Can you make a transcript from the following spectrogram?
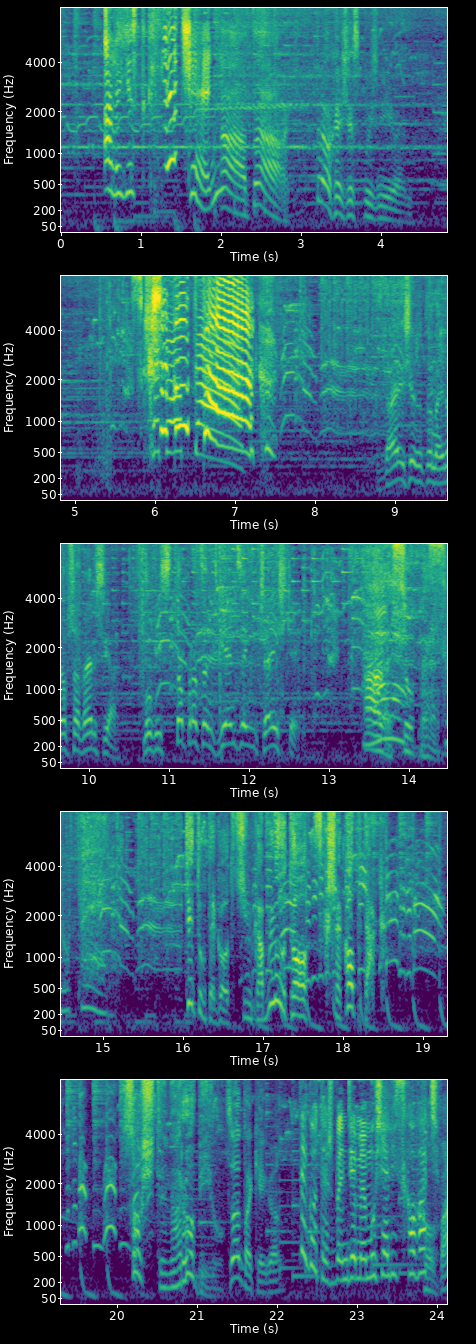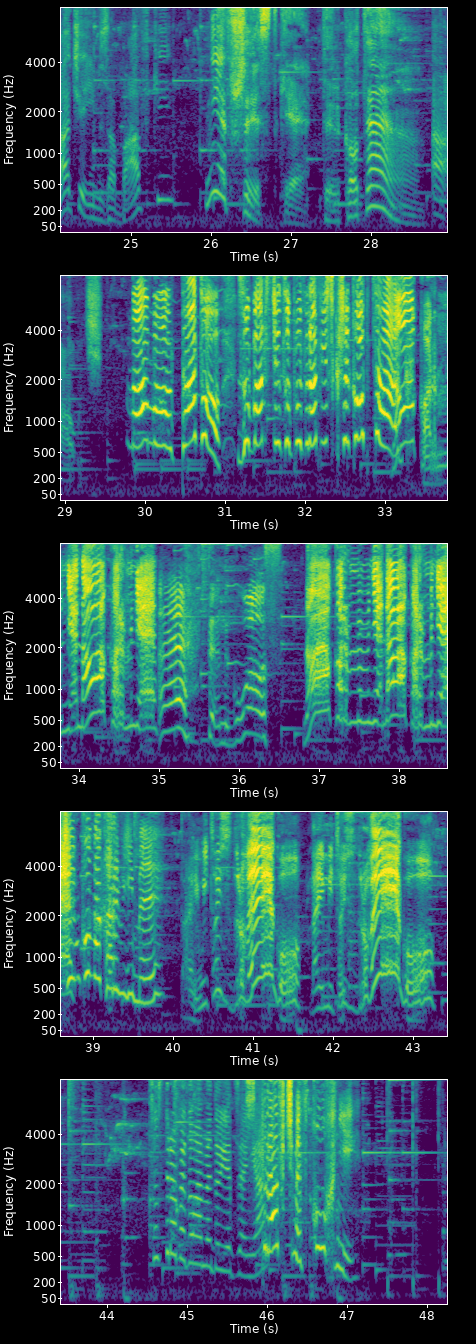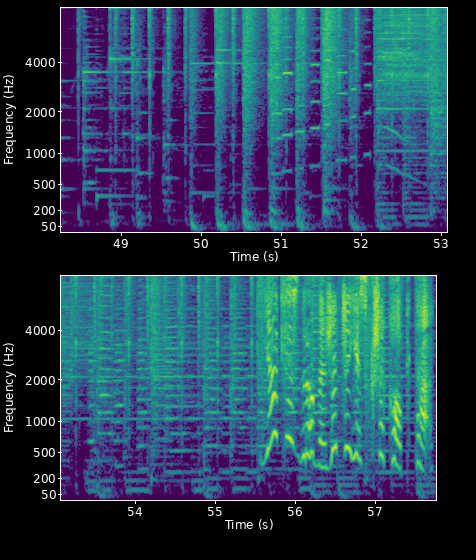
Ale jest kwiecień! A, tak. Trochę się spóźniłem. Skrzydłowtak! Zdaje się, że to najnowsza wersja. Mówi 100% więcej i częściej. Ale super! Super. Tytuł tego odcinka Blue to Skrzekoptak. Coś ty narobił. Co takiego? Tego też będziemy musieli schować. Chowacie im zabawki? Nie wszystkie, tylko tę. Auć. Mamo, tato! Zobaczcie, co potrafi skrzekoptak! Nakorm mnie, nakorm mnie! Ech, ten głos. Nakorm mnie, nakorm mnie! Czym go nakarmimy? Daj mi coś zdrowego! Daj mi coś zdrowego! Co zdrowego mamy do jedzenia? Sprawdźmy w kuchni! Jakie zdrowe rzeczy jest krzekoptak?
